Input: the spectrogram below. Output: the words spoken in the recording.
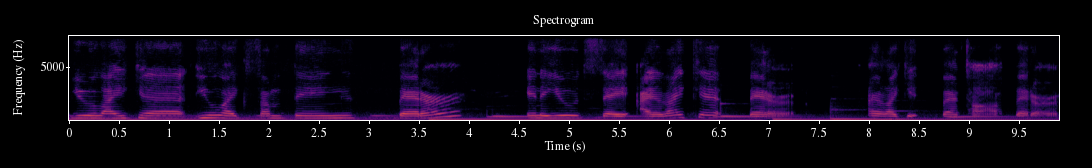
you like it, you like something better, and you would say, I like it better. I like it better, better,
